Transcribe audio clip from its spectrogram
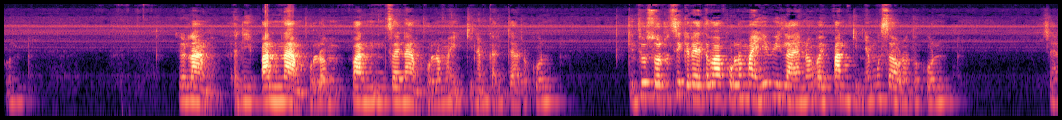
คนเดี๋ยวล้างอันนี้ปั่นน้ำผลปั่นใส่น้ำผลไม้กินน้ำกันจ้าทุกคน กินสดๆสิก็ได้แต่ว่าผลไม้ที่มีหลายเนาะไว้ปั่นกินยามมื้อเช้าเนาะทุกคนจ้า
